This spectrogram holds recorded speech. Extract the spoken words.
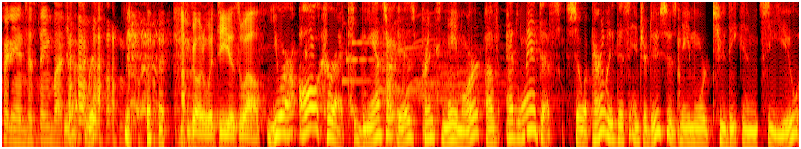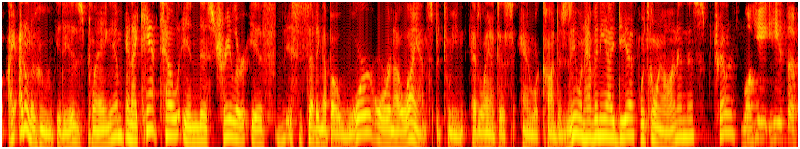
pretty interesting, but I'm going with D as well. You are all correct. The answer is Prince Namor of Atlantis. So apparently, this introduces Namor to the MCU. I, I don't know who it is playing him, and I can't tell in this trailer if this is setting up a war or an alliance between Atlantis and Wakanda. Does anyone have any idea what's going on in this trailer? Well, he he's the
